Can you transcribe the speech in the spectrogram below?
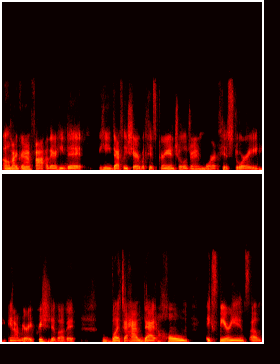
Um, my grandfather, he did he definitely shared with his grandchildren more of his story, and I'm very appreciative of it. But to have that home experience of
